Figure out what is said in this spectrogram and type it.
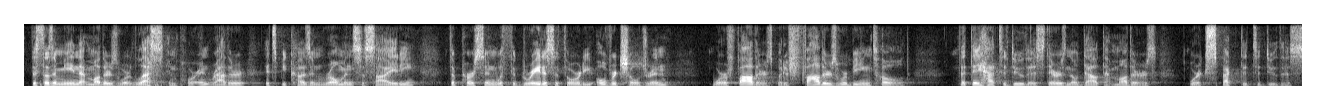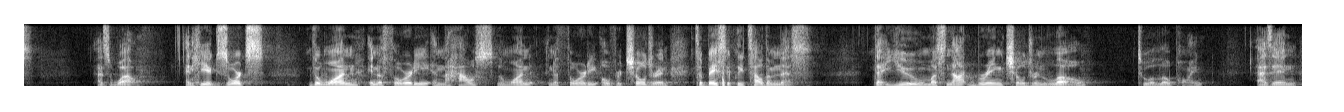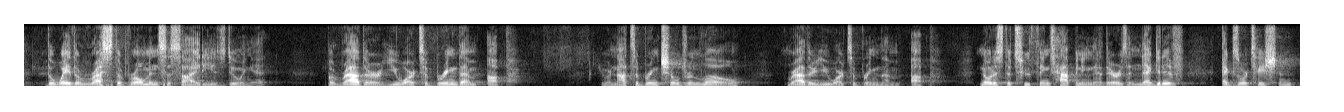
This doesn't mean that mothers were less important. Rather, it's because in Roman society, the person with the greatest authority over children were fathers. But if fathers were being told that they had to do this, there is no doubt that mothers were expected to do this as well. And he exhorts the one in authority in the house, the one in authority over children, to basically tell them this that you must not bring children low to a low point, as in the way the rest of Roman society is doing it, but rather you are to bring them up. You are not to bring children low, rather, you are to bring them up. Notice the two things happening there there is a negative exhortation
